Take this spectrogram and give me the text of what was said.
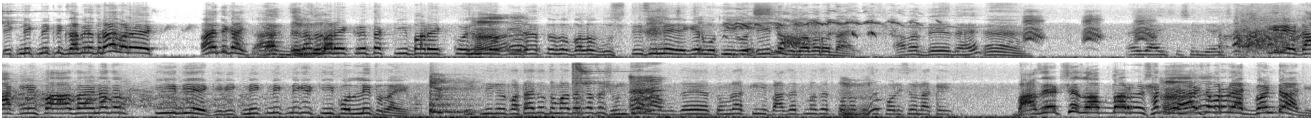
পিকনিক মিকনিক যাবি না তো রে বারেক আয় দিকাই দিলাম বারেক রে তা কি বারেক কইলো তো ভালো বুঝতেছি না এগের মতি গতি তো বুঝা বড় দায়। দে দেয় হ্যাঁ। এই চলি আইসি কি রে ডাকলি পাওয়া যায় না তোর? কি দিয়ে? কি পিকনিক মিকনিকের কি করলি তোরা এবার? পিকনিকের কথাই তো তোমাদের কাছে শুনতে এলাম যে তোমরা কি বাজেট মাজেট কোনো কিছু করিছো নাকি? বাজেট সে জব্বার সাথে দেখা হয়েছে আমার এক ঘণ্টা আগে।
